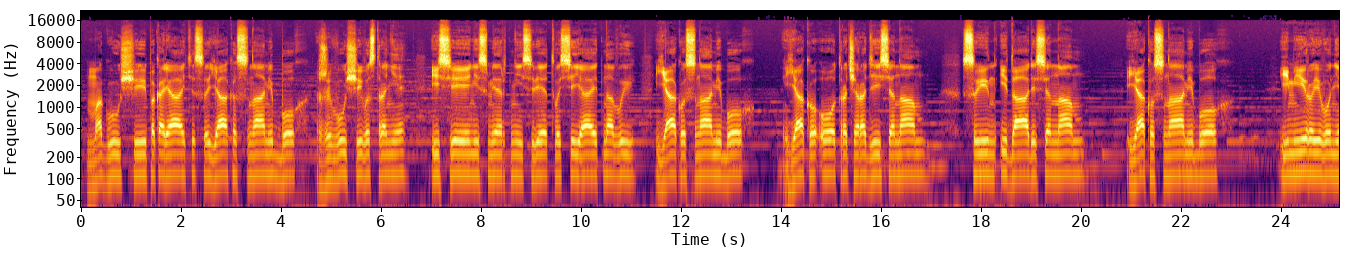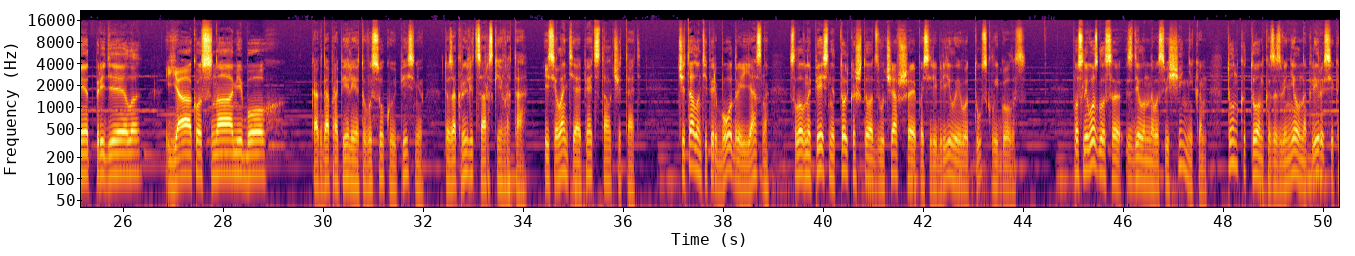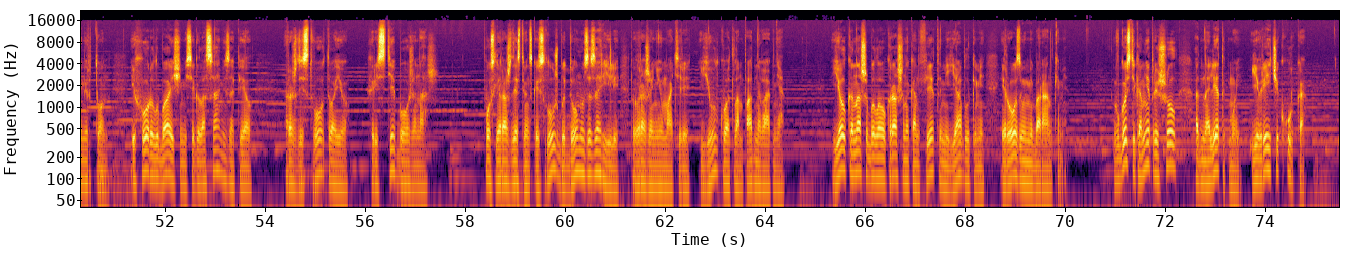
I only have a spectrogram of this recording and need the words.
«Могущие, покоряйтесь, яко с нами Бог, живущий во стране, и сей смертний свет воссияет на вы, яко с нами Бог, яко отроча родися нам, сын и дадися нам, яко с нами Бог, и мира его нет предела, яко с нами Бог». Когда пропели эту высокую песню, то закрыли царские врата, и Силантий опять стал читать. Читал он теперь бодро и ясно, словно песня, только что отзвучавшая, посеребрила его тусклый голос. После возгласа, сделанного священником, тонко-тонко зазвенел на клиросе камертон, и хор улыбающимися голосами запел — Рождество Твое, Христе Боже наш. После рождественской службы дома зазарили, по выражению матери, елку от лампадного огня. Елка наша была украшена конфетами, яблоками и розовыми баранками. В гости ко мне пришел однолеток мой, еврейчик Курка.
